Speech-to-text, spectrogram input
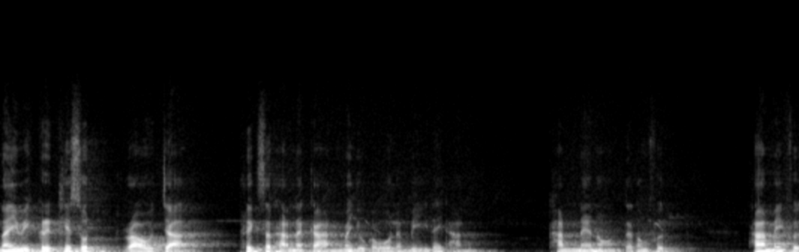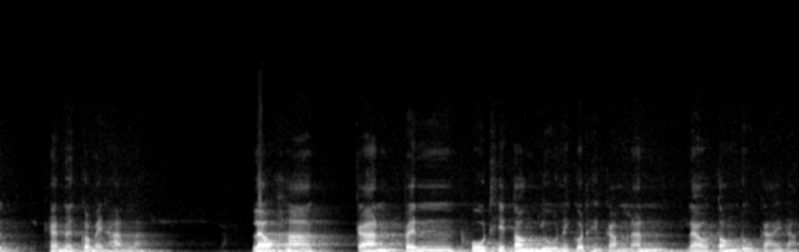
ในวิกฤตที่สุดเราจะพลิกสถานการณ์มาอยู่กับโอและบีได้ทัน ทันแน่นอนแต่ต้องฝึก ถ้าไม่ฝึกแค่นึกก็ไม่ทันละ แล้วหาก การเป็นผู้ที่ต้องอยู่ในกฎแห่งกรรมนั้น แล้วต้องดูกายดับ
